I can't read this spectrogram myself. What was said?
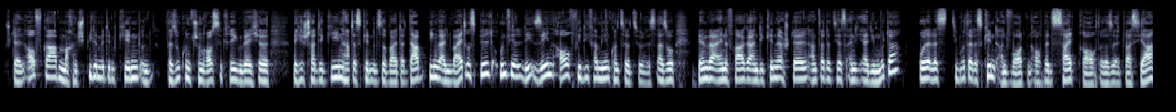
stellen Aufgaben, machen Spiele mit dem Kind und versuchen schon rauszukriegen, welche, welche Strategien hat das Kind und so weiter. Da kriegen wir ein weiteres Bild und wir sehen auch, wie die Familienkonstellation ist. Also wenn wir eine Frage an die Kinder stellen, antwortet jetzt eigentlich eher die Mutter oder lässt die Mutter das Kind antworten, auch wenn es Zeit braucht oder so etwas, ja.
